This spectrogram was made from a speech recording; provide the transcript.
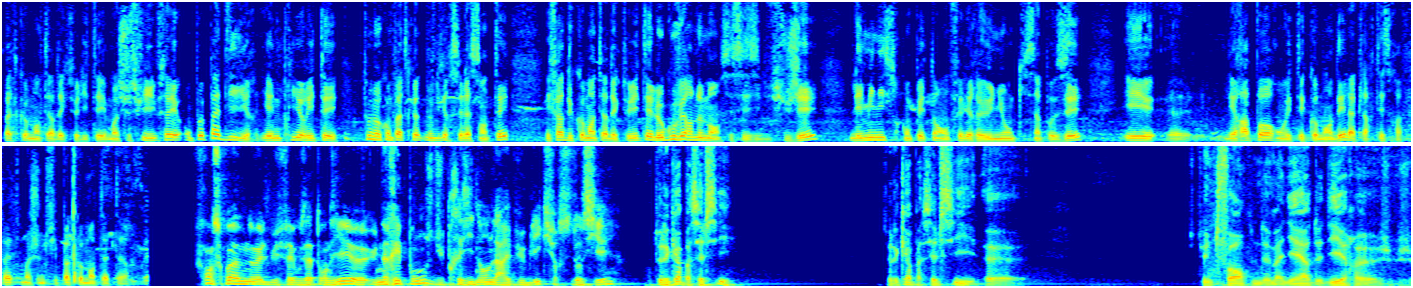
Pas de commentaire d'actualité. Moi, je suis. Vous savez, on ne peut pas dire il y a une priorité. Tous nos compatriotes nous dire c'est la santé et faire du commentaire d'actualité. Le gouvernement s'est saisi du sujet. Les ministres compétents ont fait les réunions qui s'imposaient et euh, les rapports ont été commandés. La clarté sera faite. Moi, je ne suis pas commentateur. François-Noël Buffet, vous attendiez euh, une réponse du président de la République sur ce dossier? En tous les cas, pas celle-ci. En tous les cas, pas celle-ci. Euh, c'est une forme de manière de dire je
